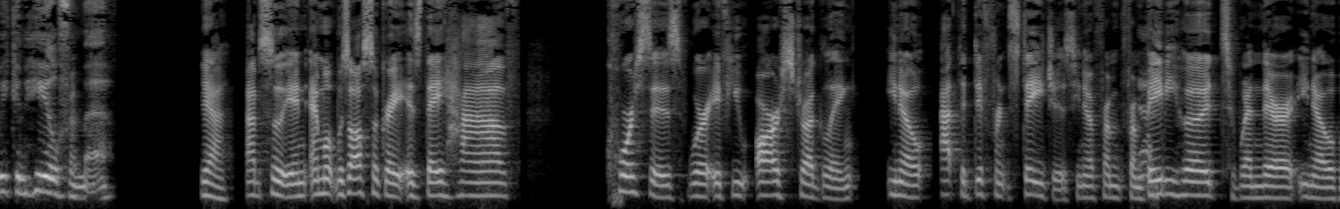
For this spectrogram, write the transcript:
we can heal from there. Yeah, absolutely. And, and what was also great is they have courses where if you are struggling you know at the different stages you know from from yeah. babyhood to when they're you know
